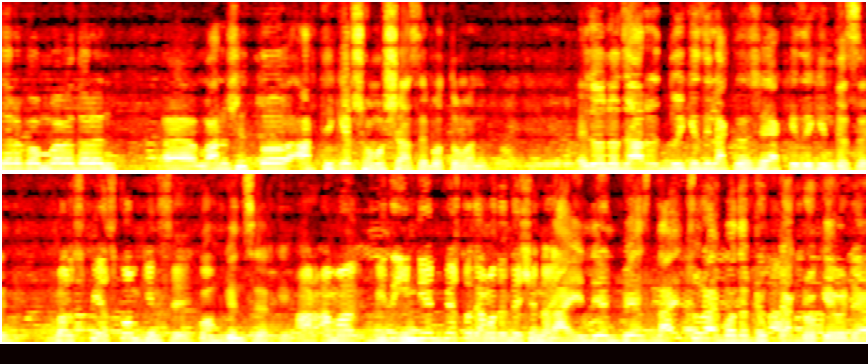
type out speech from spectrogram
যেরকম ভাবে ধরেন মানুষের তো আর্থিকের সমস্যা আছে বর্তমান। এই জন্য যার দুই কেজি লাগতেছে সে এক কেজি কিনতেছে। মানুষ পেঁয়াজ কম কিনছে। কম কিনছে আর কি। আর আমার ইন্ডিয়ান পেঁয়াজ তো আমাদের দেশে নাই। না ইন্ডিয়ান পেঁয়াজ নাই চোরাই পথে টুকটাক ঢোকে ওটা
